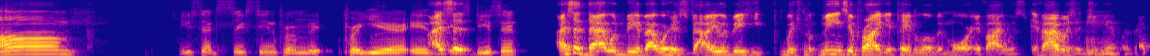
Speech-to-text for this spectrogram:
Um, you said sixteen per per year is, I said, is decent. I said that would be about where his value would be. He, which means he'll probably get paid a little bit more if I was if I was a GM. Mm-hmm. Like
